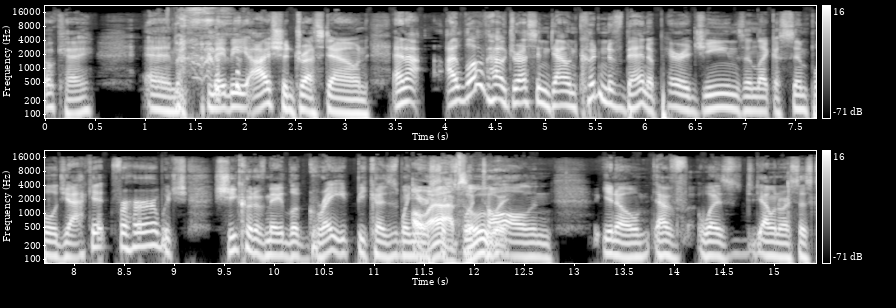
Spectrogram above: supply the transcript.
okay? And maybe I should dress down. And I I love how dressing down couldn't have been a pair of jeans and like a simple jacket for her, which she could have made look great because when Oh, you're yeah, six foot tall and you know have what is Eleanor says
